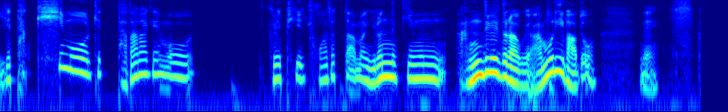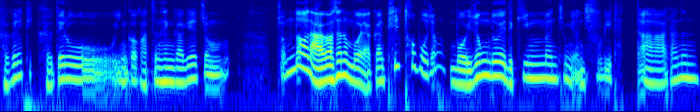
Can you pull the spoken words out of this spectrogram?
이게 딱히 뭐 이렇게 다단하게 뭐 그래픽이 좋아졌다 막 이런 느낌은 안 들더라고요. 아무리 봐도 네. 그 그래픽 그대로인 것 같은 생각에 좀 좀 더 나아가서는 뭐 약간 필터 보정 뭐 이 정도의 느낌만 좀 연출이 됐다라는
